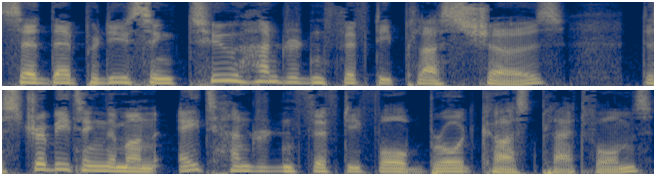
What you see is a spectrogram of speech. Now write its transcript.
said they're producing 250 plus shows, distributing them on 854 broadcast platforms,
